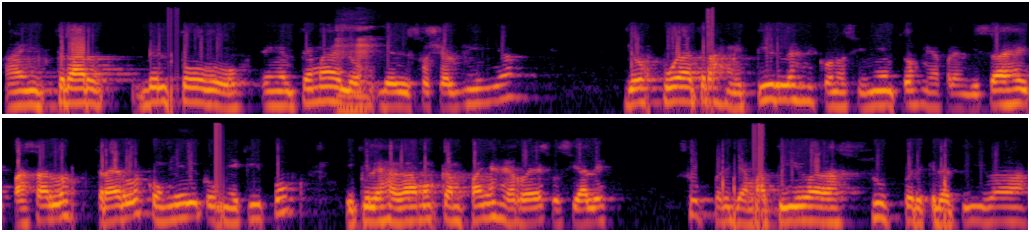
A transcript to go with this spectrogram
a entrar del todo en el tema de los, del social media, yo pueda transmitirles mis conocimientos, mi aprendizaje y pasarlos, traerlos conmigo y con mi equipo y que les hagamos campañas de redes sociales súper llamativas, súper creativas.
